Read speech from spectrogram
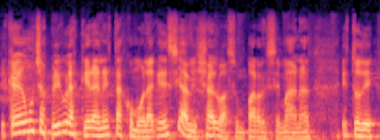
es que había muchas películas que eran estas como la que decía Villalba hace un par de semanas, esto de,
